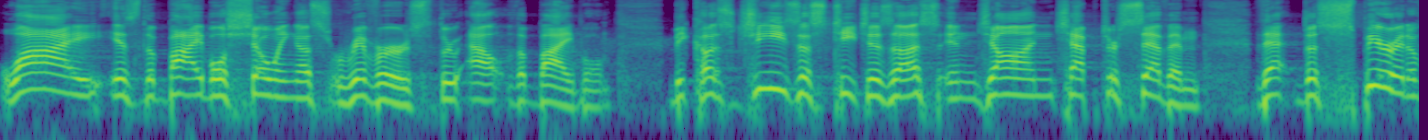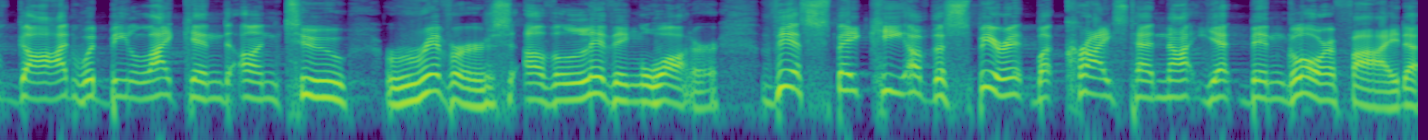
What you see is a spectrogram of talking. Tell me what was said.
Why is the Bible showing us rivers throughout the Bible? Because Jesus teaches us in John chapter 7 that the Spirit of God would be likened unto rivers of living water. This spake he of the Spirit, but Christ had not yet been glorified.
